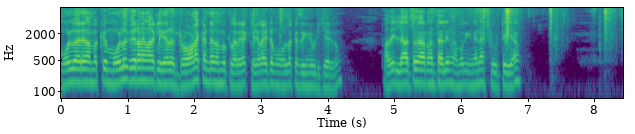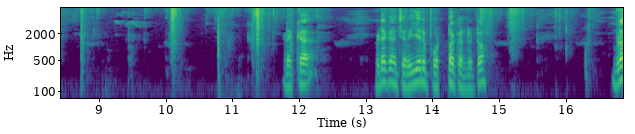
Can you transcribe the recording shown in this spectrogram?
മുകളിൽ വരെ നമുക്ക് മുകളിൽ കയറണമെങ്കിൽ ക്ലിയർ ഡ്രോണൊക്കെ ഉണ്ടെങ്കിൽ നമുക്ക് ക്ലിയർ ക്ലിയർ ആയിട്ട് മുകളിലൊക്കെ സീൻ പിടിക്കായിരുന്നു. അപ്പം അതില്ലാത്ത കാരണത്താൽ നമുക്ക് ഇങ്ങനെ ഷൂട്ട് ചെയ്യാം. ഇവിടെയൊക്കെ ഇവിടെയൊക്കെ ചെറിയൊരു പൊട്ടൊക്കെ ഉണ്ട് കേട്ടോ. ഇവിടെ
